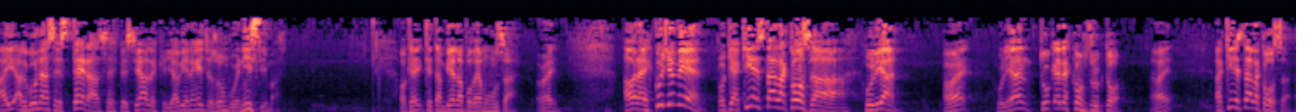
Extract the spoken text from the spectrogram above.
Hay algunas esteras especiales que ya vienen hechas, son buenísimas. ¿Ok? Que también la podemos usar. Alright? Ahora, escuchen bien, porque aquí está la cosa, Julián. Julián, tú que eres constructor. Aquí está la cosa.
